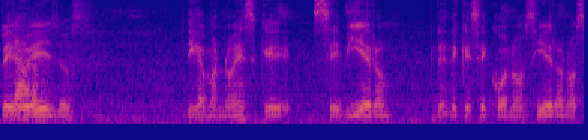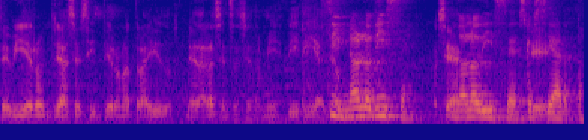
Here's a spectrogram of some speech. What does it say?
Pero ellos, digamos, no es que se vieron desde que se conocieron o se vieron, ya se sintieron atraídos. Me da la sensación a mí, diría sí, no lo dice. no lo dice, eso es cierto.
